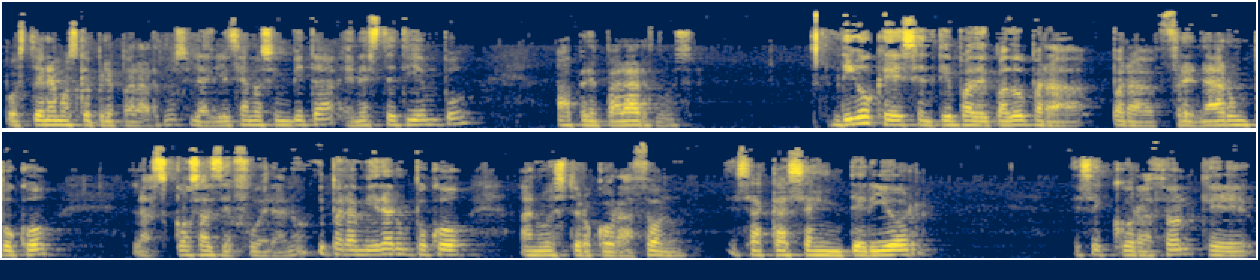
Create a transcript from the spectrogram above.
pues tenemos que prepararnos. Y la Iglesia nos invita en este tiempo a prepararnos. Digo que es el tiempo adecuado para, para frenar un poco las cosas de fuera, ¿no? Y para mirar un poco a nuestro corazón, esa casa interior ese corazón que,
